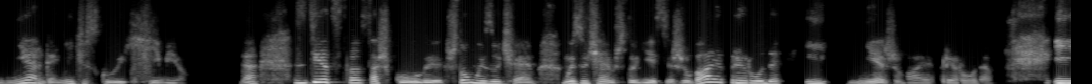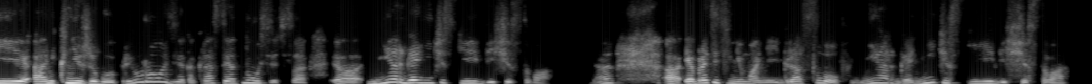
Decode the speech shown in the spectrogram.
неорганическую химию. Да? С детства, со школы, что мы изучаем? Мы изучаем, что есть живая природа и неживая природа. И а, к неживой природе как раз и относятся а, неорганические вещества. Да? А, и обратите внимание, игра слов – неорганические вещества,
